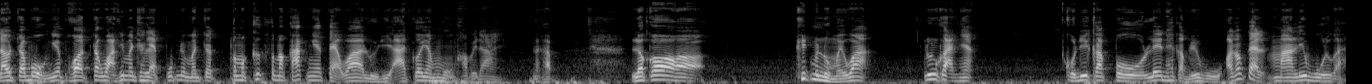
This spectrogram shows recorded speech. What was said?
เราจะหม่งเนี่ยพอจังหวะที่มันแฉลบปุ๊บเนี่ยมันจะสมกึกสมกักเนี่ยแต่ว่าหลุยดีอาร์ตก็ยังหม่งเข้าไปได้นะครับ แล้วก็คิดมันหนูไหมว่าฤดูกาลเนี้ย คนที่กัปโปเล่นให้กับลิเวอร์พูลเอาตั้งแต่มาลิเวอร์พูลดีกว่า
